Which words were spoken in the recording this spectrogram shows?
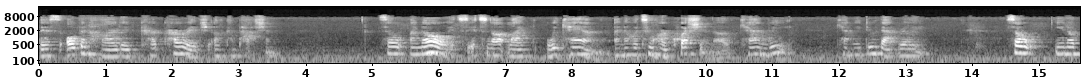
this open-hearted courage of compassion? So I know it's it's not like we can. I know it's more a question of can we? Can we do that really? So, you know,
